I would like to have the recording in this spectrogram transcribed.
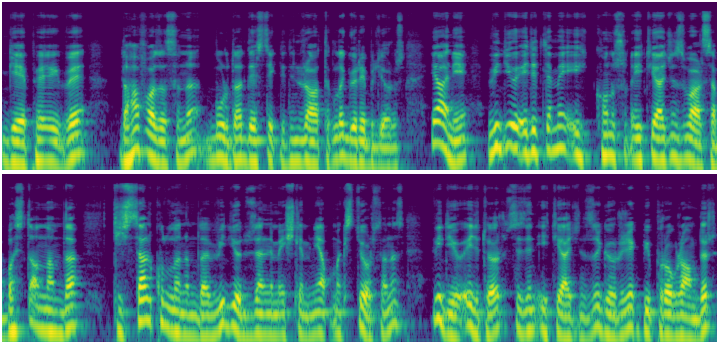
GP ve daha fazlasını burada desteklediğini rahatlıkla görebiliyoruz. Yani video editleme konusunda ihtiyacınız varsa basit anlamda kişisel kullanımda video düzenleme işlemini yapmak istiyorsanız video editör sizin ihtiyacınızı görecek bir programdır.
